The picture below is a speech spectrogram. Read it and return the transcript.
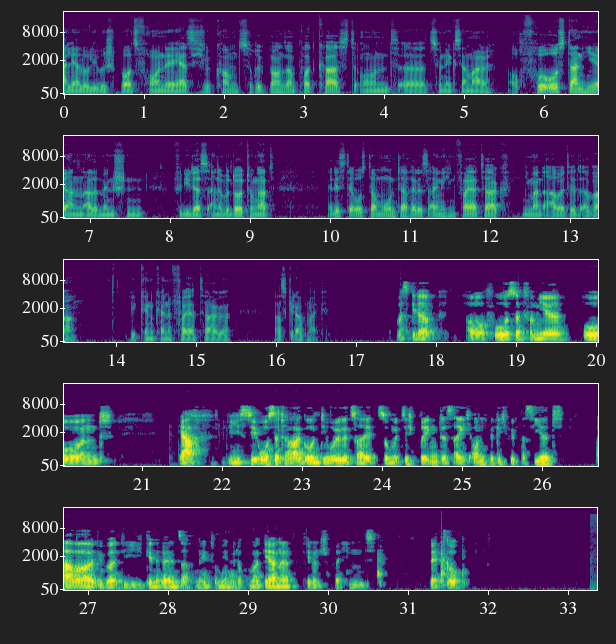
Hallo, liebe Sportsfreunde, herzlich willkommen zurück bei unserem Podcast und äh, zunächst einmal auch frohe Ostern hier an alle Menschen, für die das eine Bedeutung hat. Es ist der Ostermontag, es ist eigentlich ein Feiertag, niemand arbeitet, aber wir kennen keine Feiertage. Was geht ab, Mike? Was geht ab? Auch frohe Ostern von mir und ja, wie es die Ostertage und die ruhige Zeit so mit sich bringt, ist eigentlich auch nicht wirklich viel passiert. Aber über die generellen Sachen informieren wir doch immer gerne. Dementsprechend, let's go.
